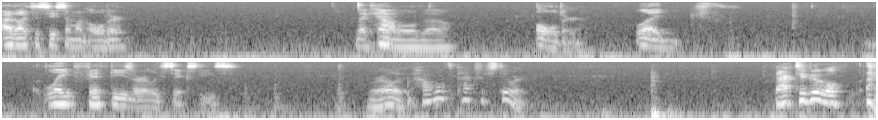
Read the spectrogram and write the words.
I'd like to see someone older. Like how old though? Older. Like. Late 50s, early 60s. Really? How old's Patrick Stewart? Back to Google.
